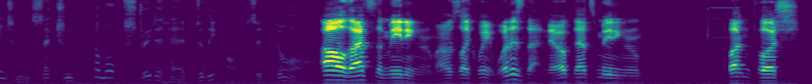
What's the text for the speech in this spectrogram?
maintenance section and walked straight ahead to the opposite door. Oh, that's the meeting room. I was like, wait, what is that? Nope, that's meeting room. Button push.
